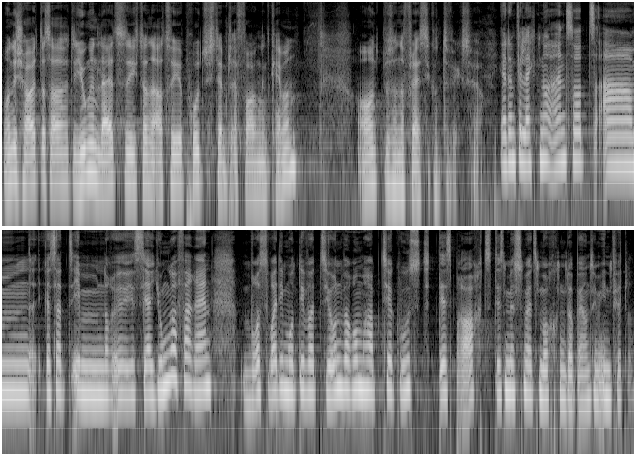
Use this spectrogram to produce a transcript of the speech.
und ich schaue, dass auch die jungen Leute sich dann auch zu ihren Poetry Slams Erfahrungen kommen und noch fleißig unterwegs. Ja, ja dann vielleicht nur ein Satz. Ähm, ihr seid eben noch ein sehr junger Verein. Was war die Motivation? Warum habt ihr gewusst, das braucht das müssen wir jetzt machen da bei uns im Innviertel?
